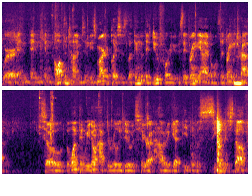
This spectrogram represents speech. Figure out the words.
where and, and, and oftentimes in these marketplaces the thing that they do for you is they bring the eyeballs, they bring the Mhm. traffic. So the one thing we don't have to really do is figure out how to get people to see the stuff.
